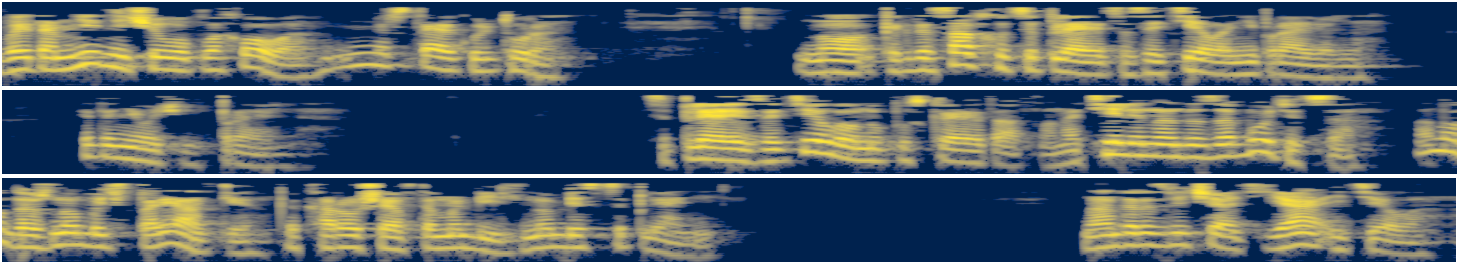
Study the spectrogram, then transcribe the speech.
В этом нет ничего плохого. Мирская культура. Но когда садху цепляется за тело неправильно, это не очень правильно. Цепляясь за тело, он упускает атман. О теле надо заботиться. Оно должно быть в порядке, как хороший автомобиль, но без цепляний. Надо различать я и тело.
